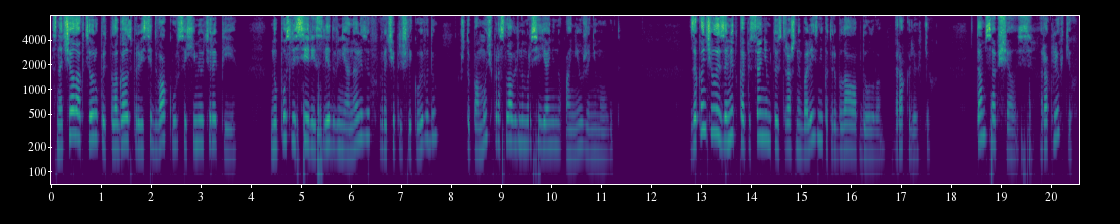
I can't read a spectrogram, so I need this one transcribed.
Сначала актеру предполагалось провести два курса химиотерапии, но после серии исследований и анализов врачи пришли к выводу, что помочь прославленному россиянину они уже не могут. Заканчивалась заметка описанием той страшной болезни, которая была у Абдулова – рака легких. Там сообщалось, рак легких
